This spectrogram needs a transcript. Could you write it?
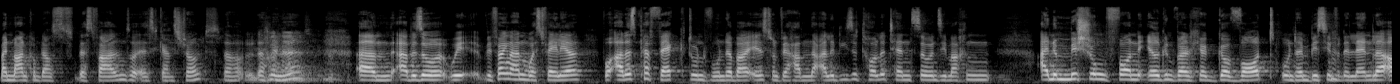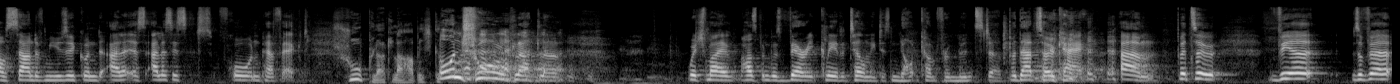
Mein Mann kommt aus Westfalen, so er ist ganz stolz darüber. ähm, aber so, wir, wir fangen an in Westphalia, wo alles perfekt und wunderbar ist und wir haben da alle diese tolle Tänze und sie machen eine Mischung von irgendwelcher Gavotte und ein bisschen von der Ländler aus Sound of Music und alles, alles ist froh und perfekt. Schuhplattler habe ich gesagt. Und Schuhplattler. which my husband was very clear to tell me does not come from Münster, but that's okay. um, but so wir, so wir,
